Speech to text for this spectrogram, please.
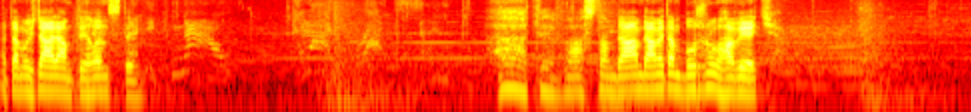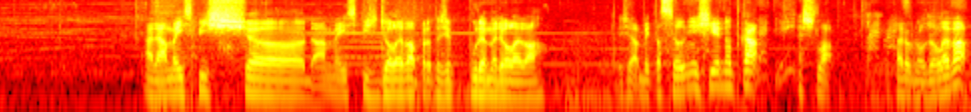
A tam možná dám tyhle ty. Ah, ty vás tam dám, dáme tam bořnou havěť. A dáme ji spíš, uh, dáme ji spíš doleva, protože půjdeme doleva. Takže aby ta silnější jednotka šla rovnou doleva.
